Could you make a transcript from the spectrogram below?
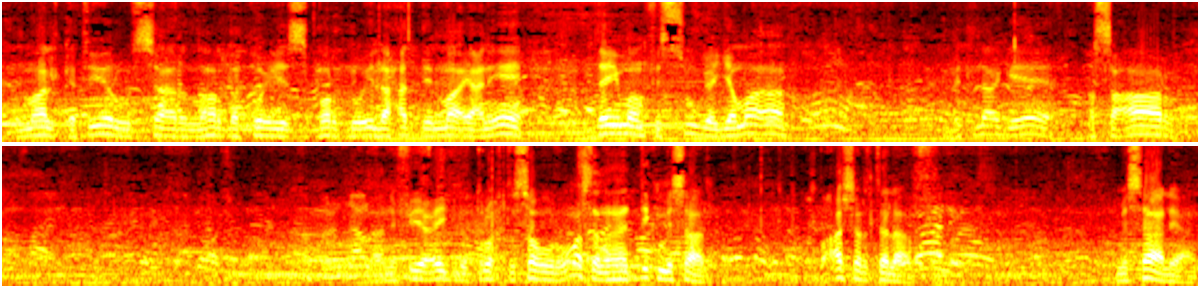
المال كثير والسعر النهارده كويس برضو إلى حد ما. يعني إيه؟ دايما في السوق يا جماعة بتلاقي إيه؟ أسعار. يعني في عجل تروح تصوره. مثلا هديك مثال. ب 10000 مثال يعني.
